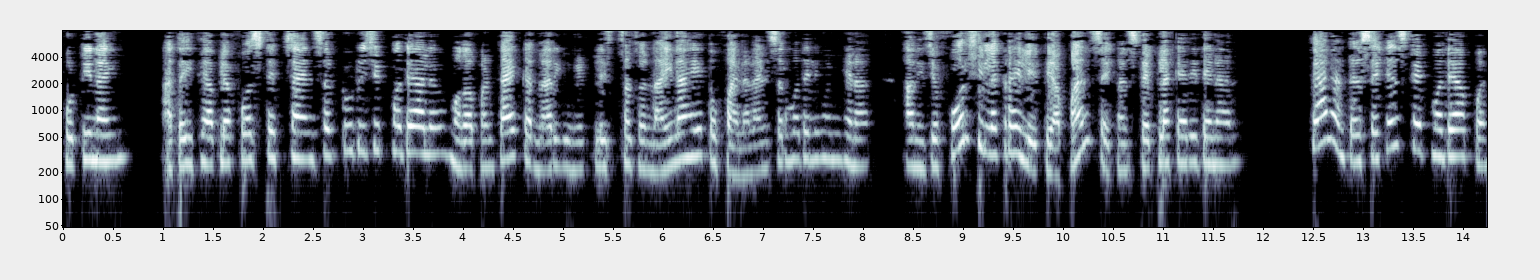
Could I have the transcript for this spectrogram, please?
फोर्टी नाईन आता इथे आपल्या फर्स्ट स्टेपचा आन्सर टू डिजिटमध्ये आलं. मग आपण काय करणार? युनिट प्लेसचा जो नाईन आहे तो फायनल अँसरमध्ये लिहून घेणार. आणि जे फोर शिल्लक राहिले ते आपण सेकंड स्टेपला कॅरी देणार. त्यानंतर सेकंड स्टेपमध्ये आपण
